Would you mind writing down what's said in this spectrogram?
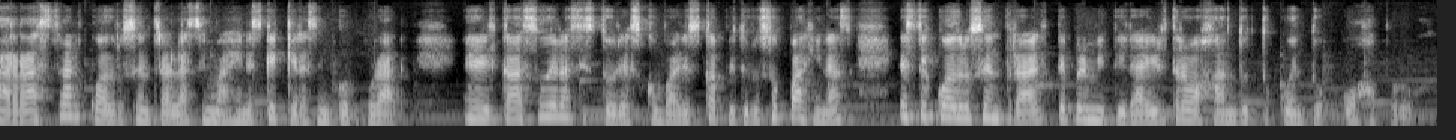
Arrastra al cuadro central las imágenes que quieras incorporar. En el caso de las historias con varios capítulos o páginas, este cuadro central te permitirá ir trabajando tu cuento hoja por hoja.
